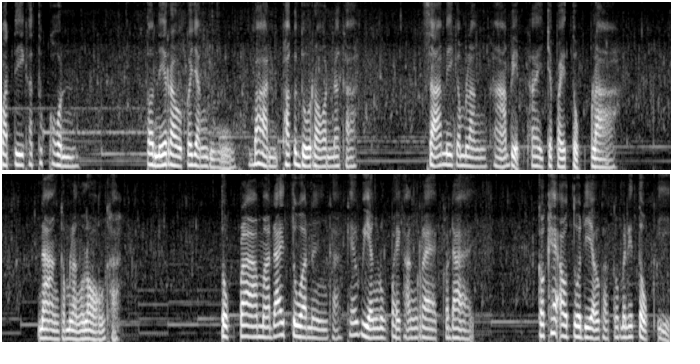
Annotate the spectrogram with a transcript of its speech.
วัสดีค่ะทุกคน ตอนนี้เราก็ยังอยู่บ้านพักดูร้อนนะคะ สามีกำลังหาเบ็ดให้จะไปตกปลา นางกำลังร้องค่ะ ตกปลามาได้ตัวหนึ่งค่ะ แค่เหวียงลงไปครั้งแรกก็ได้ ก็แค่เอาตัวเดียวค่ะ ก็ไม่ได้ตกอีก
